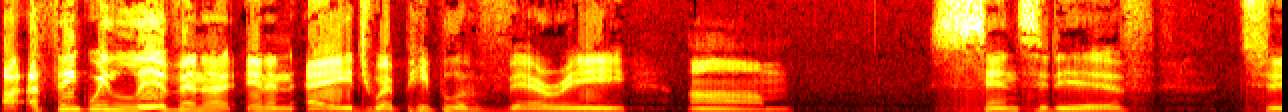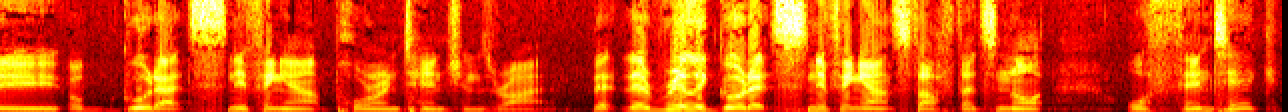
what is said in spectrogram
I, I think we live in, a, in an age where people are very um, sensitive to, or good at sniffing out poor intentions, right? They're really good at sniffing out stuff that's not authentic.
